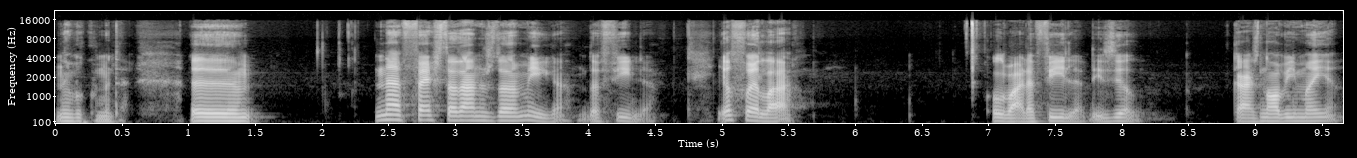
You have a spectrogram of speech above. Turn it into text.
Nem vou comentar. Uh, na festa de anos da amiga, da filha, ele foi lá levar a filha, diz ele, cá às nove e meia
